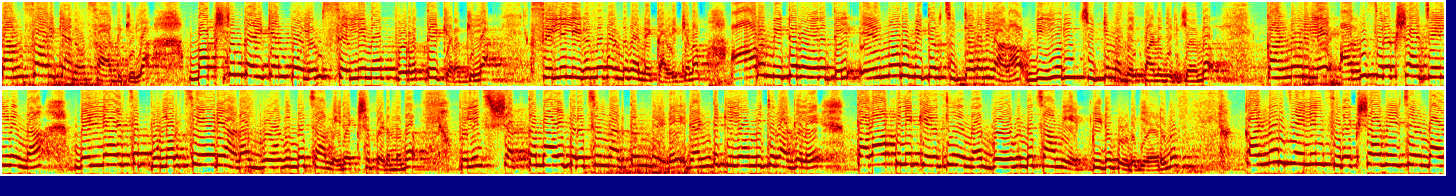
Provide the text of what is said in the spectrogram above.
സംസാരിക്കാനോ സാധിക്കില്ല. ഭക്ഷണം കഴിക്കാൻ പോലും സെല്ലിന് പുറത്തേക്ക് ഇറക്കില്ല സെല്ലിൽ ഇരുന്നു കൊണ്ട് തന്നെ കഴിക്കണം. ആറ് മീറ്റർ ഉയരത്തിൽ എഴുന്നൂറ് മീറ്റർ ചുറ്റളവിലാണ് വിയൂരിൽ ചുറ്റുമതിൽ പണിതിരിക്കുന്നത്. കണ്ണൂരിലെ അതിസുരക്ഷാ ജയിലിൽ നിന്ന് വെള്ളിയാഴ്ച പുലർച്ചെയോടെയാണ് ഗോവിന്ദസ്വാമി രക്ഷപ്പെടുന്നത്. പോലീസ് ശക്തമായ തിരച്ചിൽ നടത്തുന്നതിനിടെ രണ്ട് കിലോമീറ്റർ അകലെ തളാപ്പിലെ കിണറ്റിൽ നിന്ന് ഗോവിന്ദസ്വാമിയെ പിടികൂടുകയായിരുന്നു. കണ്ണൂർ ജയിലിൽ സുരക്ഷാ വീഴ്ചയുണ്ടായ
